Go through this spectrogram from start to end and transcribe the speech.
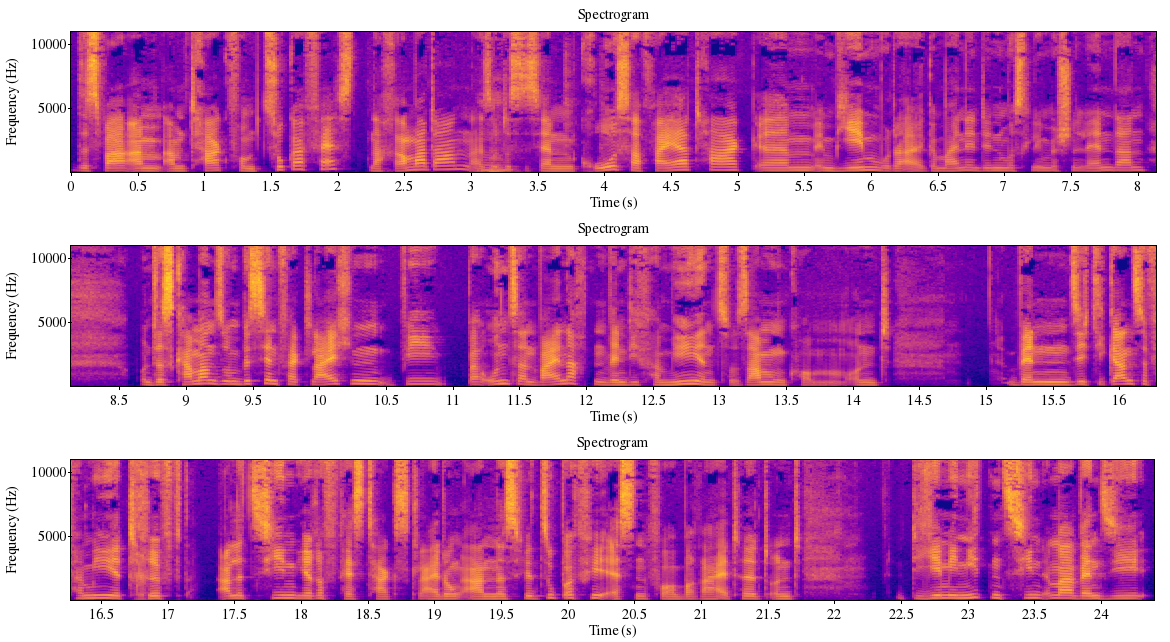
das war am, am Tag vom Zuckerfest nach Ramadan. Also mhm. das ist ja ein großer Feiertag ähm, im Jemen oder allgemein in den muslimischen Ländern. Und das kann man so ein bisschen vergleichen wie bei uns an Weihnachten, wenn die Familien zusammenkommen und wenn sich die ganze Familie trifft, alle ziehen ihre Festtagskleidung an, es wird super viel Essen vorbereitet und die Jemeniten ziehen immer, wenn sie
